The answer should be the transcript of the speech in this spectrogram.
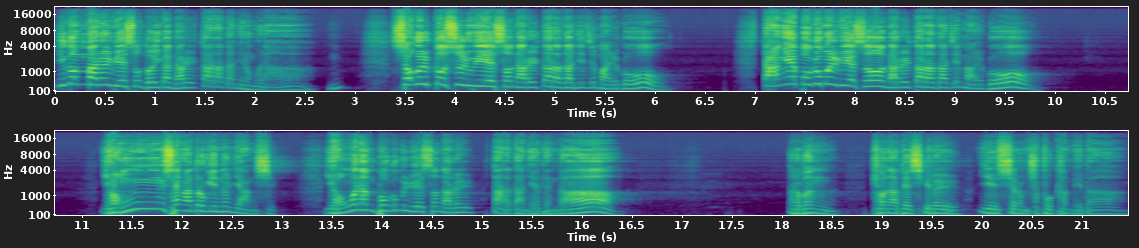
이것만을 위해서 너희가 나를 따라다니는구나. 썩을 것을 위해서 나를 따라다니지 말고 땅의 복음을 위해서 나를 따라다니지 말고 영생하도록 있는 양식, 영원한 복음을 위해서 나를 따라다녀야 된다. 여러분 변화되시기를 예수처럼 축복합니다.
